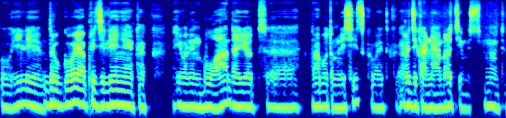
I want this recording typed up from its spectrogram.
Или другое определение, как Ивалин Буа дает э, работам Лисицкого, это радикальная обратимость. Ну, это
